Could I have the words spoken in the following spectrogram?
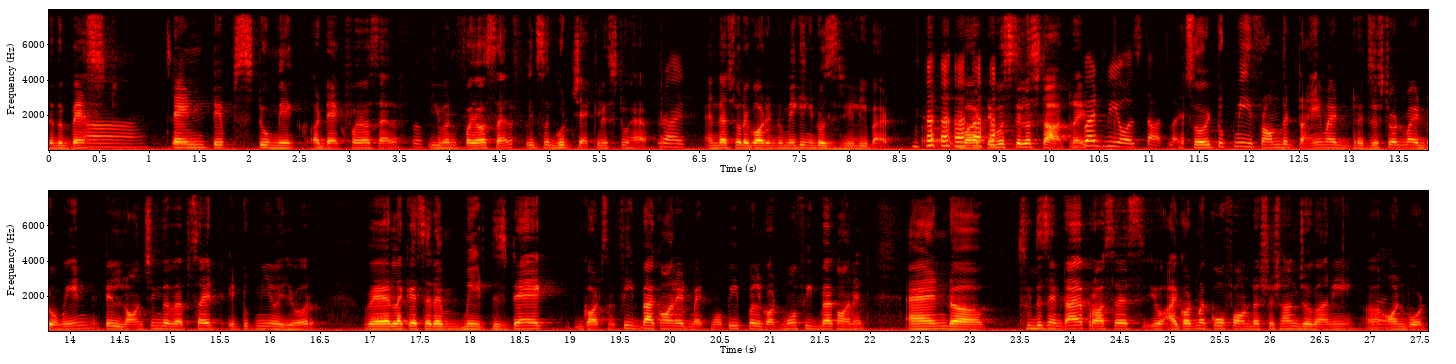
they're the best Ah, 10 tips to make a deck for yourself, Perfect. even for yourself. It's a good checklist to have. Right. And that's what I got into making. It was really bad. Uh, but it was still a start, right? But we all start like So it took me from the time I registered my domain till launching the website, it took me a year. Where, like I said, I made this deck, got some feedback on it, met more people, got more feedback on it, and uh, through this entire process, you know, I got my co-founder Shashank Jogani uh, on board.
